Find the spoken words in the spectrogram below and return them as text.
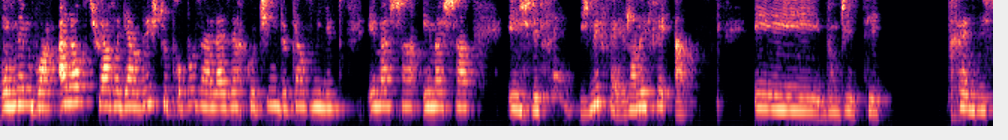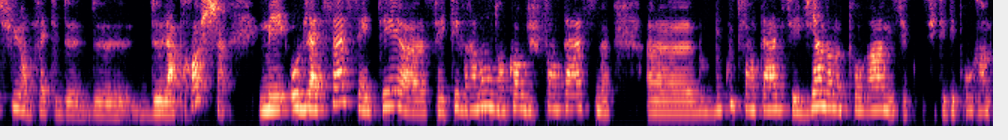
on venait me voir, alors tu as regardé, je te propose un laser coaching de 15 minutes, et machin, et machin. Et je l'ai fait, je l'ai fait, j'en ai fait un. Et donc, j'ai été très déçue en fait de, de, l'approche. Mais au-delà de ça, ça a été, euh, ça a été vraiment encore du fantasme, euh, beaucoup de fantasmes. C'est viens dans notre programme. C'était des programmes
